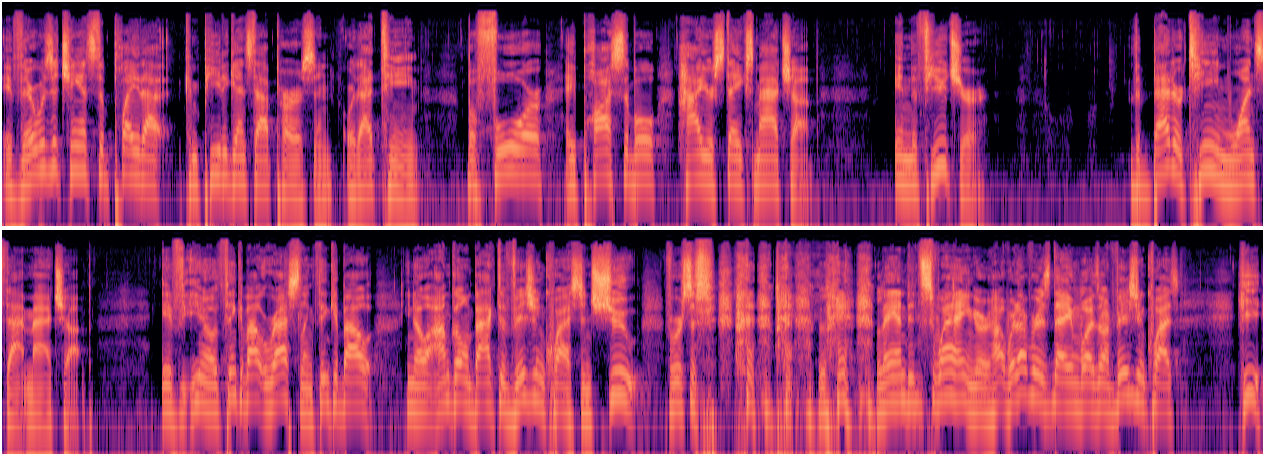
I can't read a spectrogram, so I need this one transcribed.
if there was a chance to play that, compete against that person or that team before a possible higher stakes matchup in the future, the better team wants that matchup. If you know, think about wrestling. Think about you know, I'm going back to Vision Quest and Shute versus Louden Swain or whatever his name was on Vision Quest he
